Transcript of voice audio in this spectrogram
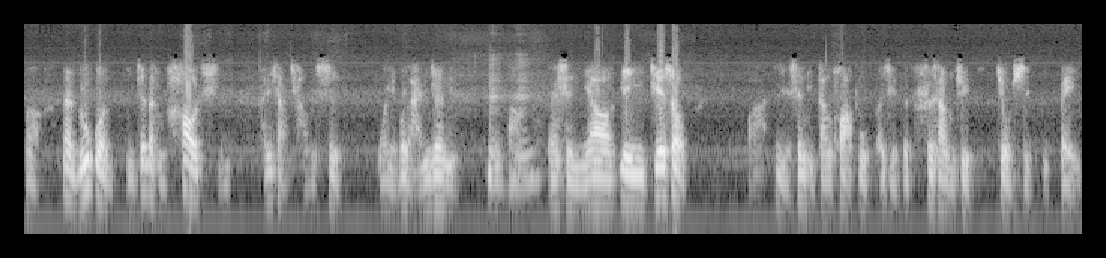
啊。那如果你真的很好奇，很想尝试，我也不拦着你啊。但是你要愿意接受把自己的身体当画布，而且这刺上去就是一辈子。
